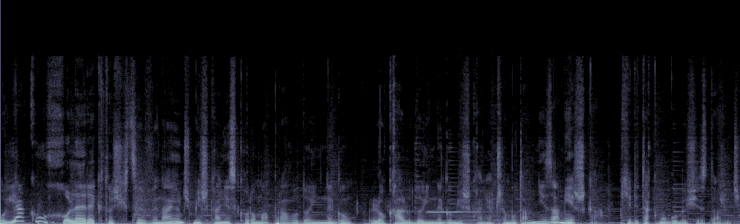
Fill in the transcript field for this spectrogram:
po jaką cholerę ktoś chce wynająć mieszkanie, skoro ma prawo do innego lokalu, do innego mieszkania? Czemu tam nie zamieszka? Kiedy tak mogłoby się zdarzyć?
